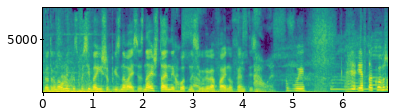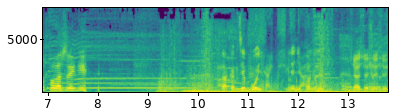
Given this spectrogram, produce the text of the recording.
Петр Науменко, спасибо. Ариша, признавайся, знаешь тайный ход на сервера Final Fantasy? Вы. Я в таком же положении. Так, а где бой? Я не понял. Сейчас, сейчас, сейчас, сейчас.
